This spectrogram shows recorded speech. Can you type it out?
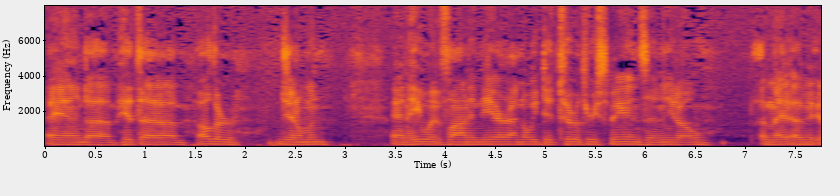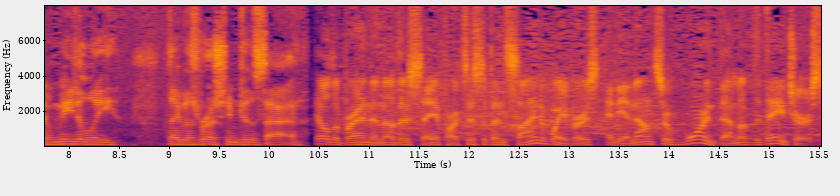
and um, hit the other gentleman, and he went flying in the air. I know he did two or three spins, and you know, immediately they was rushing him to the side. Hildebrand and others say participants signed waivers, and the announcer warned them of the dangers.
